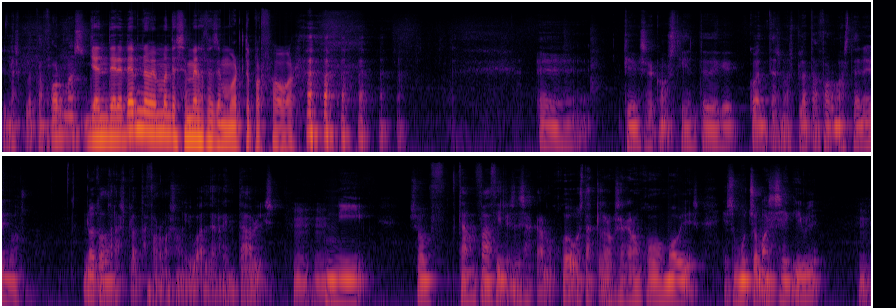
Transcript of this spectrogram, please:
en las plataformas Gender Dev, no me mandes amenazas de muerte, por favor. eh, tiene que ser consciente de que cuantas más plataformas tenemos, no todas las plataformas son igual de rentables, ni son tan fáciles de sacar un juego. Está claro que sacar un juego en móviles es mucho más asequible Mm.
